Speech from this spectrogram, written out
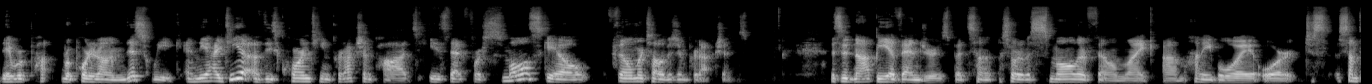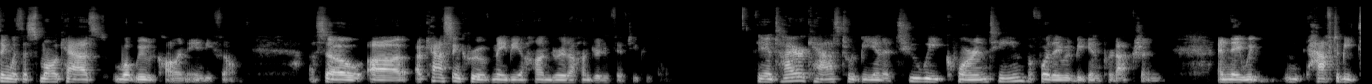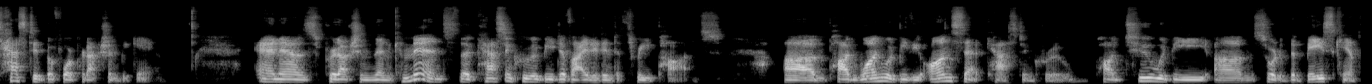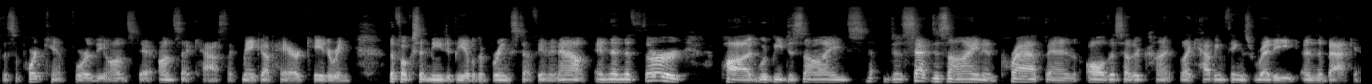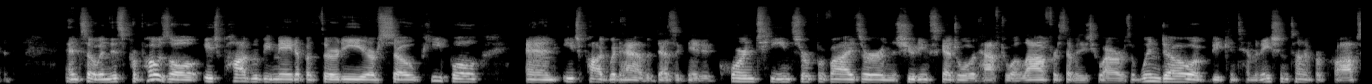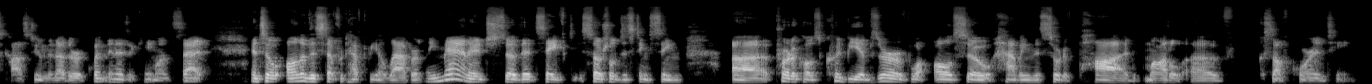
they were reported on them this week. And the idea of these quarantine production pods is that for small scale film or television productions, this would not be Avengers, but some, sort of a smaller film like um, Honey Boy or just something with a small cast, what we would call an indie film. So uh, a casting crew of maybe 100, 150 people. The entire cast would be in a two week quarantine before they would begin production, and they would have to be tested before production began. And as production then commenced, the cast and crew would be divided into three pods. Um, pod one would be the onset cast and crew. Pod two would be um, sort of the base camp, the support camp for the onset, onset cast, like makeup, hair, catering, the folks that need to be able to bring stuff in and out. And then the third pod would be designed, set design and prep and all this other kind, like having things ready in the back end. And so in this proposal, each pod would be made up of 30 or so people and each pod would have a designated quarantine supervisor and the shooting schedule would have to allow for 72 hours of window of decontamination time for props costume and other equipment as it came on set. And so all of this stuff would have to be elaborately managed so that safety social distancing uh, protocols could be observed while also having this sort of pod model of self quarantine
